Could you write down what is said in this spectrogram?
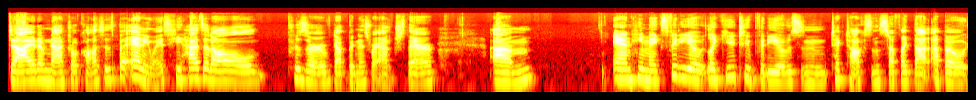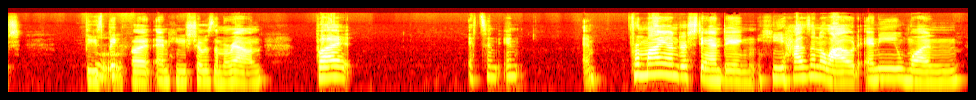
died of natural causes. But anyways, he has it all preserved up in his ranch there. Um, and he makes video like YouTube videos and TikToks and stuff like that about these Hmm. Bigfoot and he shows them around. But it's an in and from my understanding, he hasn't allowed anyone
